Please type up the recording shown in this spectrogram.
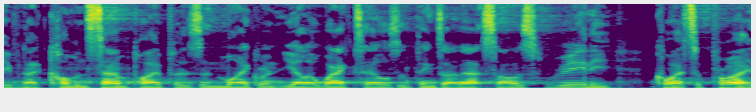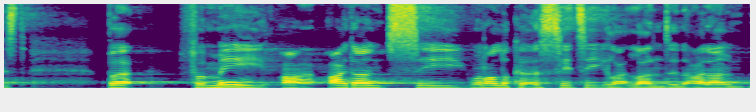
I even had common sandpipers and migrant yellow wagtails and things like that. So I was really quite surprised. But for me, I, I don't see, when I look at a city like London, I don't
